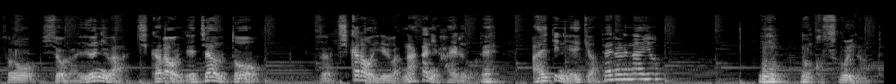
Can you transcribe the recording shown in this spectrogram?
その師匠が言うには力を入れちゃうと、力を入れれば中に入るので、相手に影響を与えられないよ。うん、なんかすごいなって。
